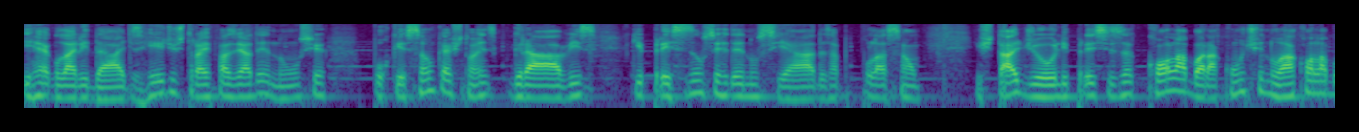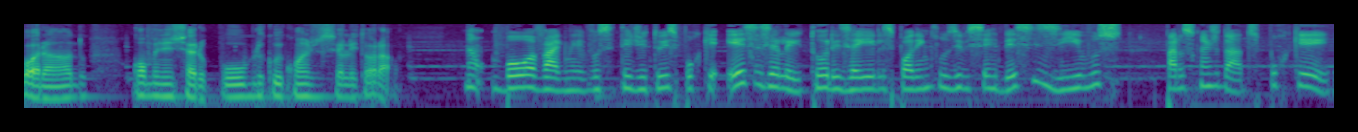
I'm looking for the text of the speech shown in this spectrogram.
irregularidades, registrar e fazer a denúncia, porque são questões graves que precisam ser denunciadas. A população está de olho e precisa colaborar, continuar colaborando com o Ministério Público e com a Justiça Eleitoral. Não, boa, Wagner, você ter dito isso, porque esses eleitores aí, eles podem inclusive ser decisivos para os candidatos. Porque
